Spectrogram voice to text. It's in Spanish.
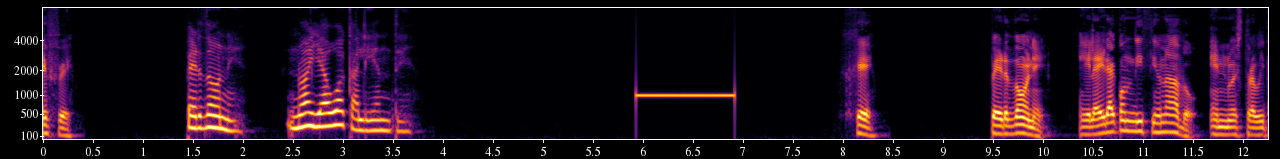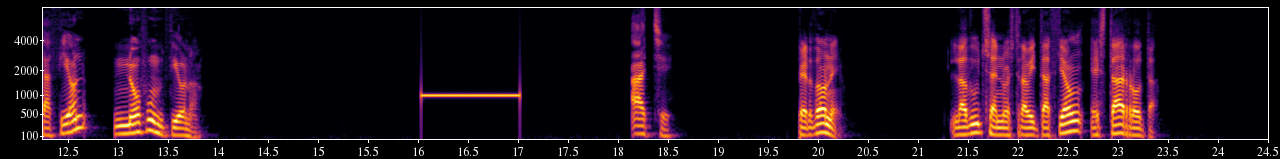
F. Perdone, no hay agua caliente. G. Perdone, el aire acondicionado en nuestra habitación no funciona. H. Perdone. La ducha en nuestra habitación está rota.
